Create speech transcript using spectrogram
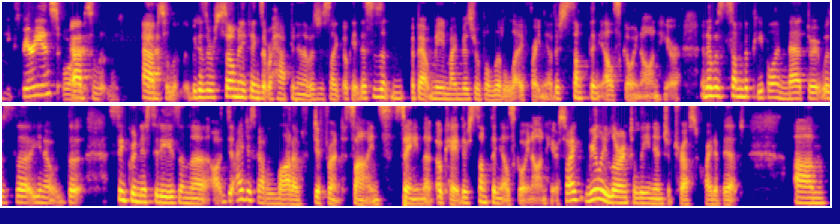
the experience or absolutely yeah. absolutely because there were so many things that were happening that was just like okay this isn't about me and my miserable little life right now there's something else going on here and it was some of the people i met or it was the you know the synchronicities and the uh, i just got a lot of different signs saying that okay there's something else going on here so i really learned to lean into trust quite a bit um,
